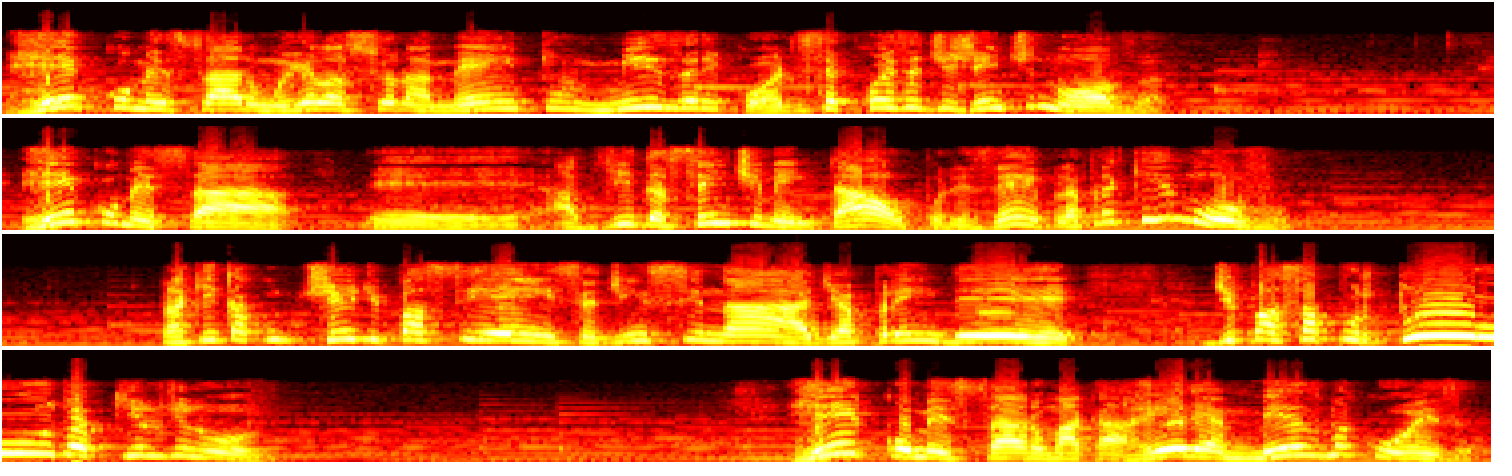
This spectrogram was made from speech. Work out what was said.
Recomeçar um relacionamento, misericórdia, isso é coisa de gente nova. Recomeçar é, a vida sentimental, por exemplo, é para quem é novo. Para quem está cheio de paciência, de ensinar, de aprender, de passar por tudo aquilo de novo. Recomeçar uma carreira é a mesma coisa.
